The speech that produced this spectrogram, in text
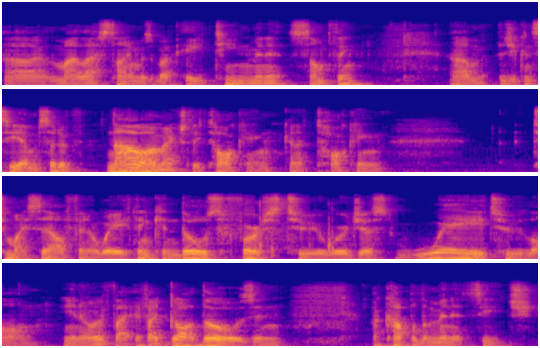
Uh, my last time was about 18 minutes something. Um, as you can see, I'm sort of, now I'm actually talking, kind of talking to myself in a way, thinking those first two were just way too long. You know, if I if I'd got those in a couple of minutes each,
